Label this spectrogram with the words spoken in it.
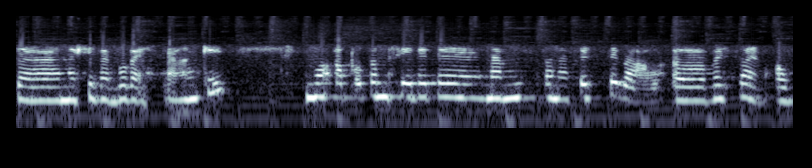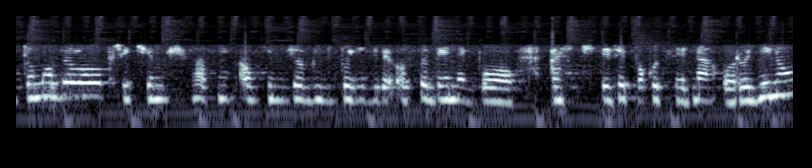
eh, naše webové stránky. No a potom přijedete na místo na festival uh, ve svém automobilu, přičemž vlastně v autě můžou být buď dvě osoby nebo až čtyři, pokud se jedná o rodinu.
